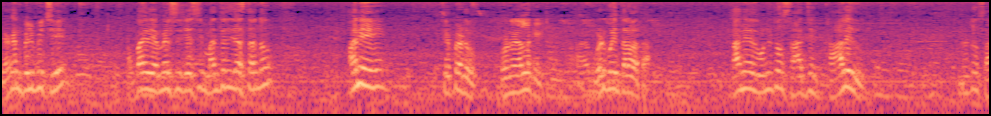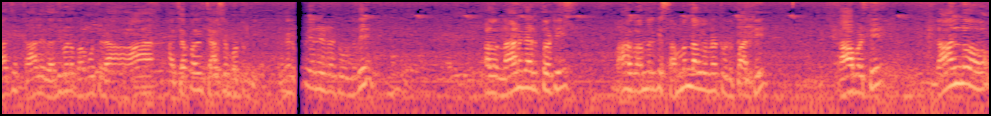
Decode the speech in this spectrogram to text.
జగన్ పిలిపించి అబ్బాయిని ఎమ్మెల్సీ చేసి మంత్రి చేస్తాను అని చెప్పాడు రెండు నెలలకి. ఓడిపోయిన తర్వాత. కానీ అది ఉండటం సాధ్యం కాలేదు. ఉండటం సాధ్యం కాలేదు. అది కూడా భగవంతుడు ఆ- చెప్పాలని చాలాసేపు పట్టుంది. అనేటట్టు అనేటటువంటిది వాళ్ళ నాన్నగారితోటి మాకు అందరికీ సంబంధాలు ఉన్నటువంటి పార్టీ. కాబట్టి దానిలో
